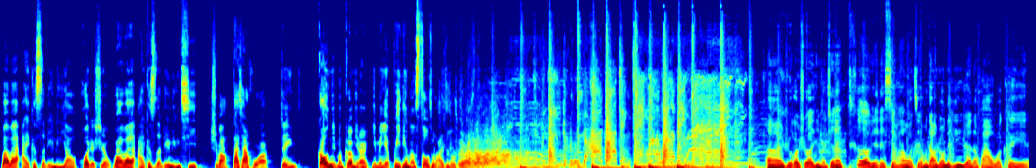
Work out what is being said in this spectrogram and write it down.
Y Y X 零零幺，或者是 Y Y X 零零七，是吧？大家伙儿，这告诉你们歌名，你们也不一定能搜出来这首歌。如果说你们真的特别的喜欢我节目当中的音乐的话，我可以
